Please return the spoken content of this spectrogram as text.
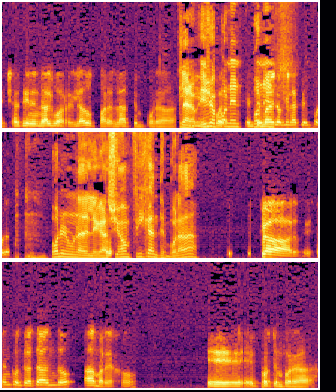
eh, ya tienen algo arreglado para la temporada. Claro, Y, ellos bueno, ponen- El ponen- tema de lo que es la temporada... ¿Ponen una delegación fija en temporada? Claro, están contratando a Mardejo eh, por temporada.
